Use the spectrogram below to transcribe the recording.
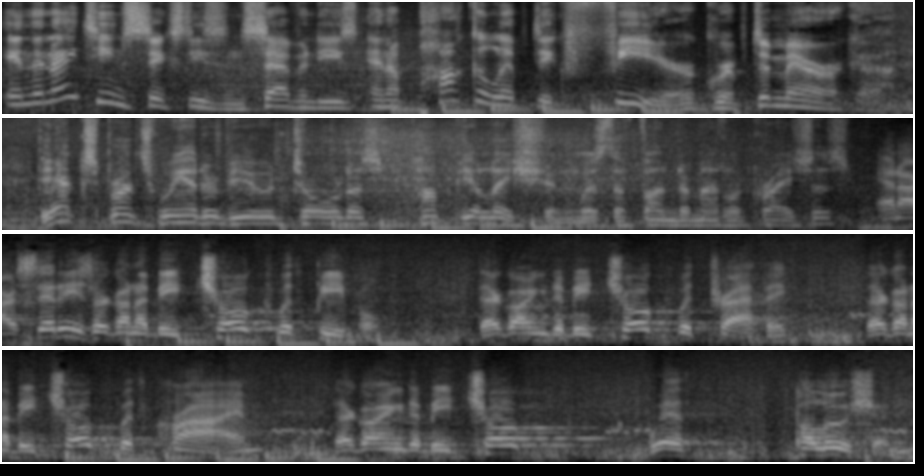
In the 1960s and 70s, an apocalyptic fear gripped America. The experts we interviewed told us population was the fundamental crisis. And our cities are going to be choked with people. They're going to be choked with traffic. They're going to be choked with crime. They're going to be choked with pollution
